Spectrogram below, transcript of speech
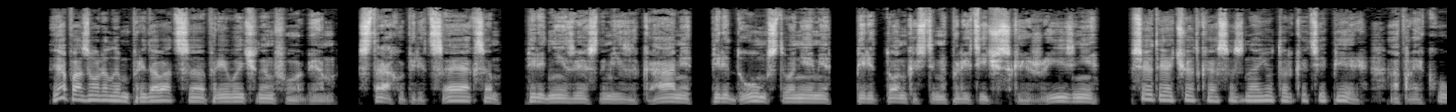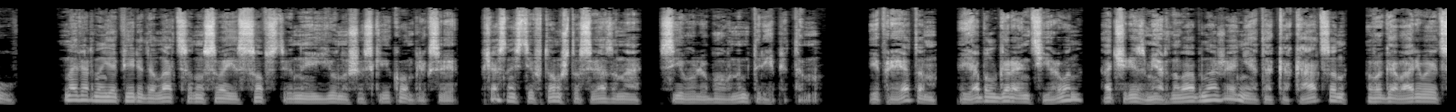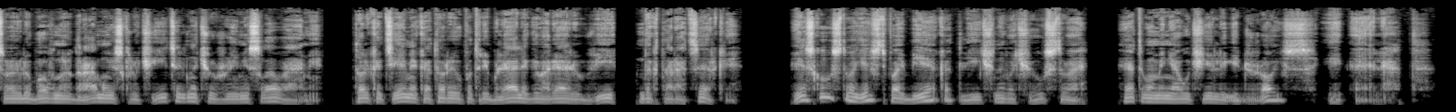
Я позволил им предаваться привычным фобиям, страху перед сексом, перед неизвестными языками, перед умствованиями, перед тонкостями политической жизни, все это я четко осознаю только теперь, а пройку. Наверное, я передал Атсону свои собственные юношеские комплексы, в частности в том, что связано с его любовным трепетом. И при этом я был гарантирован от чрезмерного обнажения, так как Атсон выговаривает свою любовную драму исключительно чужими словами, только теми, которые употребляли, говоря о любви, доктора церкви. Искусство есть побег от личного чувства, Этому меня учили и Джойс, и Эллиот.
